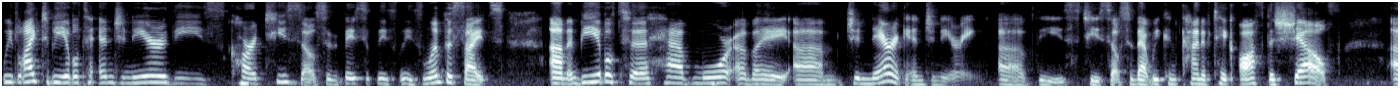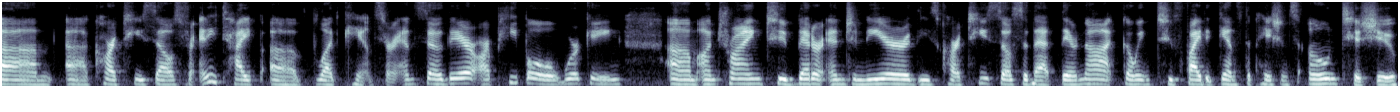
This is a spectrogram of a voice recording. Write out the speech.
we'd like to be able to engineer these CAR T cells, so basically these, these lymphocytes, um, and be able to have more of a um, generic engineering of these T cells, so that we can kind of take off the shelf um, uh, CAR T cells for any type of blood cancer. And so there are people working um, on trying to better engineer these CAR T cells so that they're not going to fight against the patient's own tissue,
